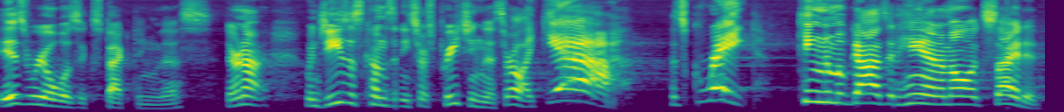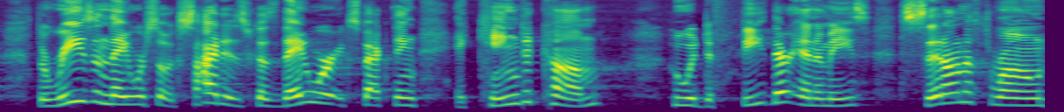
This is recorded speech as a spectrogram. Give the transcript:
Israel was expecting this. They're not, when Jesus comes and he starts preaching this, they're like, yeah, that's great. Kingdom of God's at hand. I'm all excited. The reason they were so excited is because they were expecting a king to come who would defeat their enemies, sit on a throne,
